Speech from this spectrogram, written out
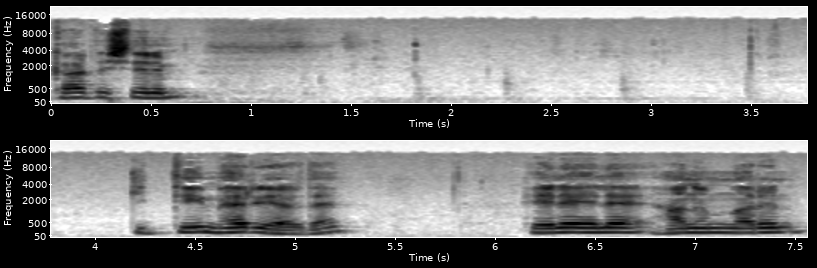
kardeşlerim gittiğim her yerde hele hele hanımların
